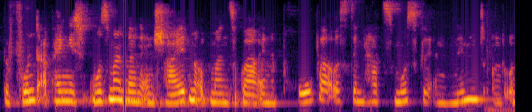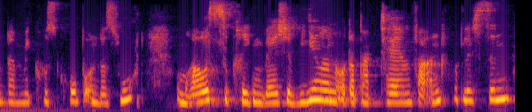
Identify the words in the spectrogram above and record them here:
Befundabhängig muss man dann entscheiden, ob man sogar eine Probe aus dem Herzmuskel entnimmt und unter Mikroskop untersucht, um rauszukriegen, welche Viren oder Bakterien verantwortlich sind.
